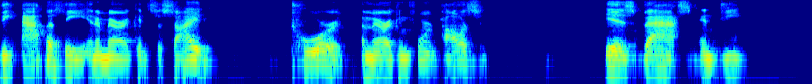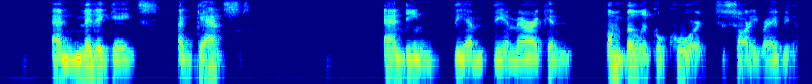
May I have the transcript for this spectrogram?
the apathy in American society toward American foreign policy is vast and deep and mitigates against ending the, um, the American umbilical cord to Saudi Arabia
